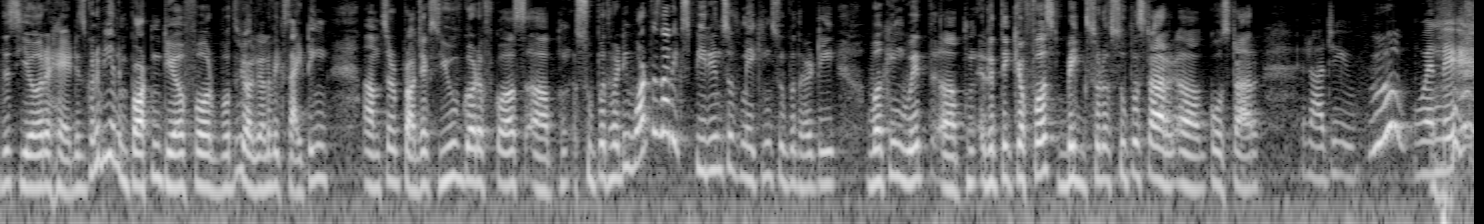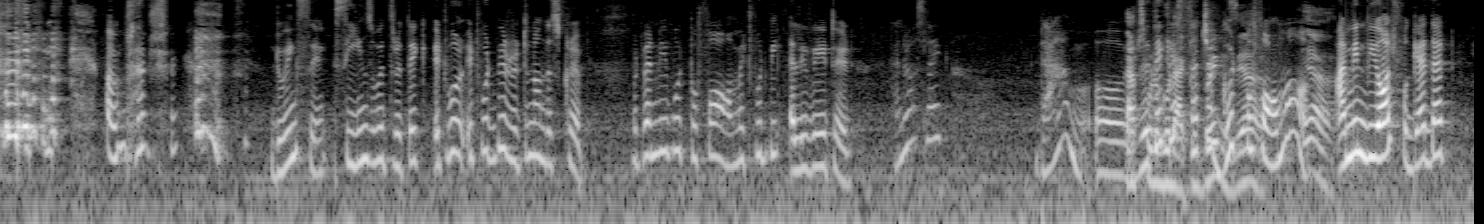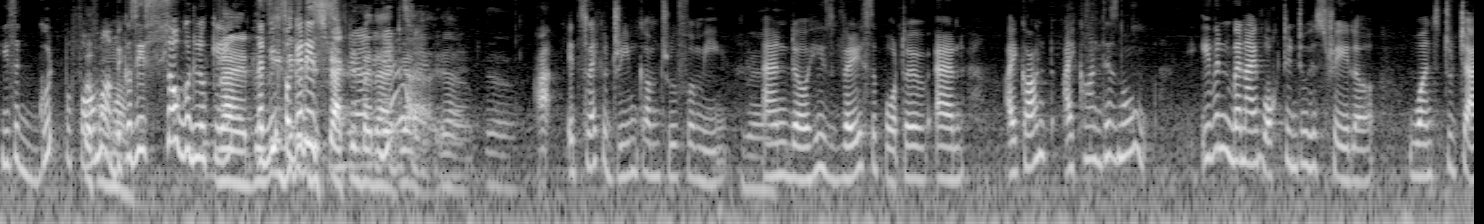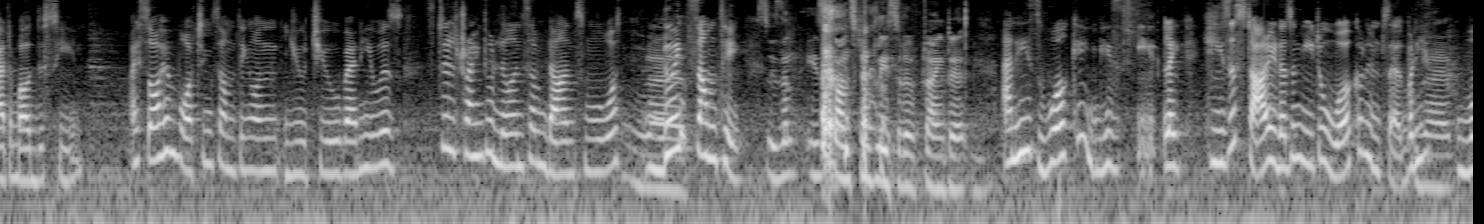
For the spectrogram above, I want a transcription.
this year ahead is going to be an important year for both of you. all. You all have exciting um, sort of projects. You've got, of course, uh, Super 30. What was that experience of making Super 30, working with uh, Hrithik, your first big sort of superstar uh, co-star? Rajiv, when they, I'm blushing. Doing scen- scenes with Hrithik, it will it would be written on the script, but when we would perform, it would be elevated, and I was like, damn, uh, That's what a Hrithik is actor such a good yeah. performer. Yeah. I mean, we all forget that he's a good performer, Performer. because he's so good looking Right. that we it's easy forget he's distracted by that. Yeah, Yeah, yeah. yeah, yeah. uh, it's like a dream come true for me Right. and uh, he's very supportive and i can't i can't there's no even when i walked into his trailer once to chat about the scene i saw him watching something on youtube and he was still trying to learn some dance move was Right. doing something So he's, an, he's constantly sort of trying to and he's working he's he, like he's a star he doesn't need to work on himself but he's Right. working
